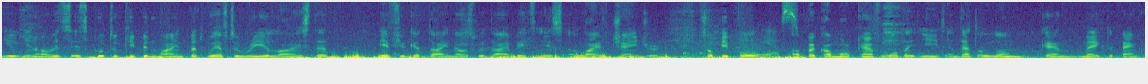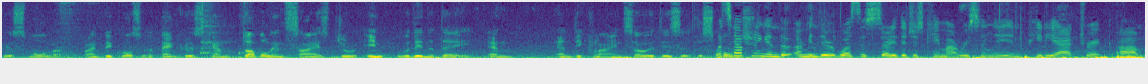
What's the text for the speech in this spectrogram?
you, you know, it's, it's good to keep in mind, but we have to realize that if you get diagnosed with diabetes, it's a life changer. So people Oh, yes. uh, become more careful what they eat, and that alone can make the pancreas smaller, right? Because a pancreas can double in size dur- in within a day and and decline. So it is a, a. What's happening in the? I mean, there was this study that just came out recently in pediatric um,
